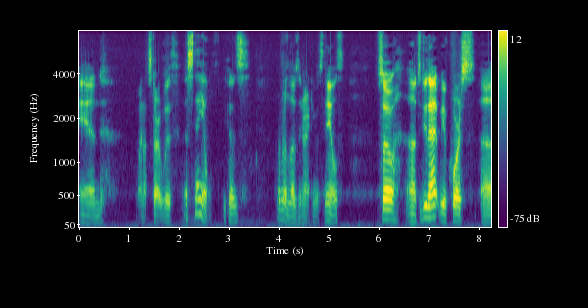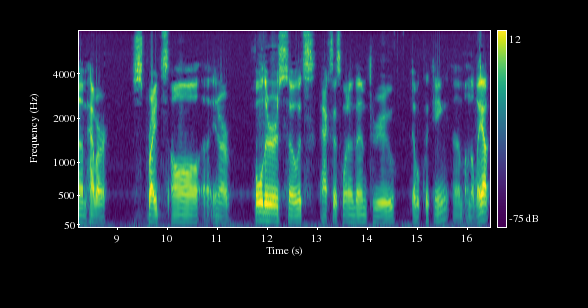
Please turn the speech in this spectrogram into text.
And why not start with a snail? Because everyone loves interacting with snails. So uh, to do that, we of course um, have our sprites all uh, in our folders. So let's access one of them through double clicking um, on the layout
